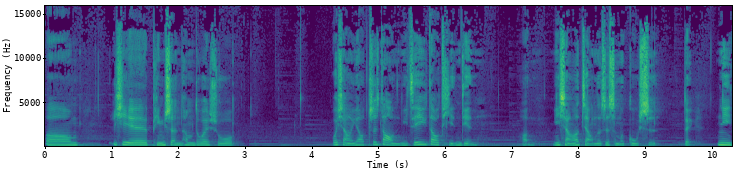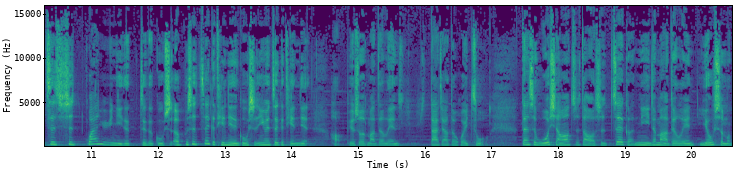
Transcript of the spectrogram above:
呃一些评审，他们都会说：“我想要知道你这一道甜点，啊，你想要讲的是什么故事？”对。你这是关于你的这个故事，而不是这个甜点的故事。因为这个甜点好，比如说马德莲，大家都会做。但是我想要知道的是，这个你的马德莲有什么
